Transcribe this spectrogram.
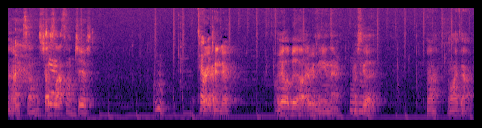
All right, so let's try Cheers. this last one. Cheers. Very Tender. tender. We got a little bit of everything in there. That's Mm-hmm. good. Yeah, I like that.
